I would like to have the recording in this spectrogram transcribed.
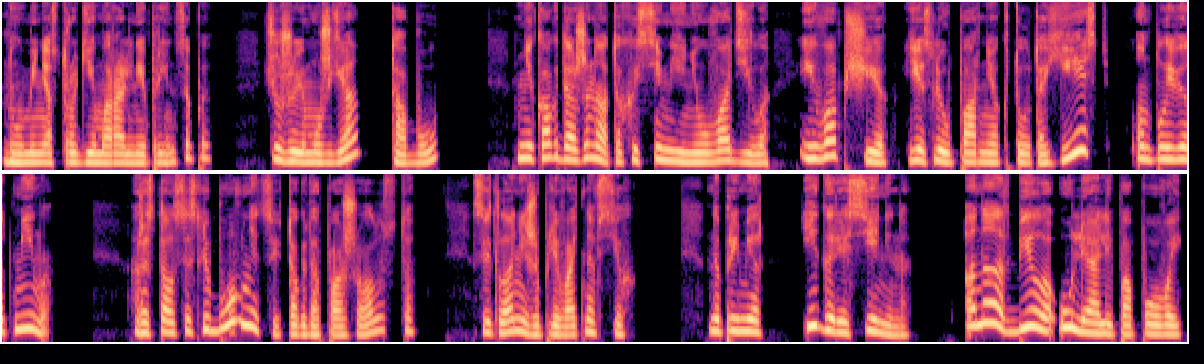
но у меня строгие моральные принципы. Чужие мужья — табу. Никогда женатых из семьи не уводила. И вообще, если у парня кто-то есть, он плывет мимо. Расстался с любовницей? Тогда пожалуйста. Светлане же плевать на всех. Например, Игоря Сенина. Она отбила у Ляли Поповой,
